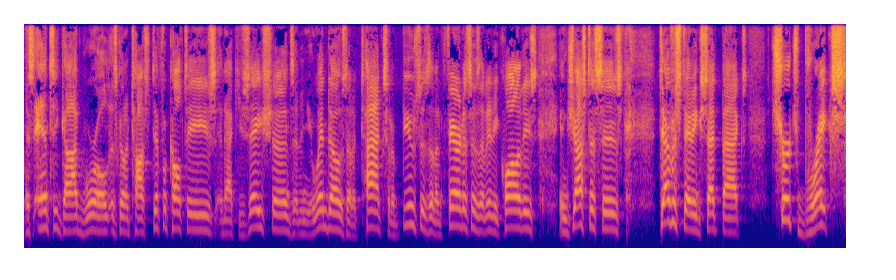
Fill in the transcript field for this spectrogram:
this anti God world, is going to toss difficulties and accusations and innuendos and attacks and abuses and unfairnesses and inequalities, injustices, devastating setbacks, church breaks,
